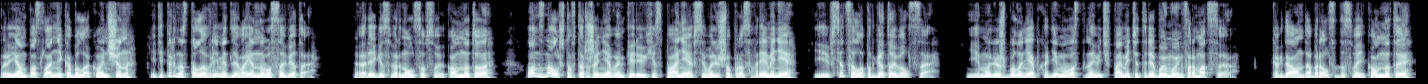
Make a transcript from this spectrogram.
Прием посланника был окончен, и теперь настало время для военного совета. Регис вернулся в свою комнату. Он знал, что вторжение в Империю Хиспания всего лишь вопрос времени, и всецело подготовился. Ему лишь было необходимо восстановить в памяти требуемую информацию. Когда он добрался до своей комнаты,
